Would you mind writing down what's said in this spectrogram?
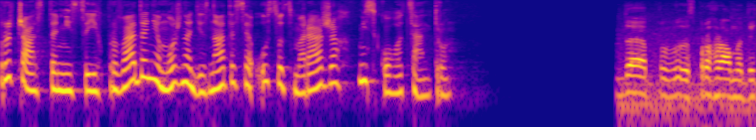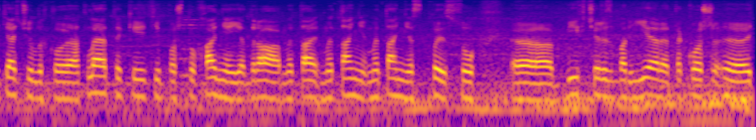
Про час та місце їх проведення можна дізнатися у соцмережах міського центру. Де з програми дитячої легкої атлетики, типу штовхання ядра, метання, метання спису, е, біг через бар'єри, також е,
